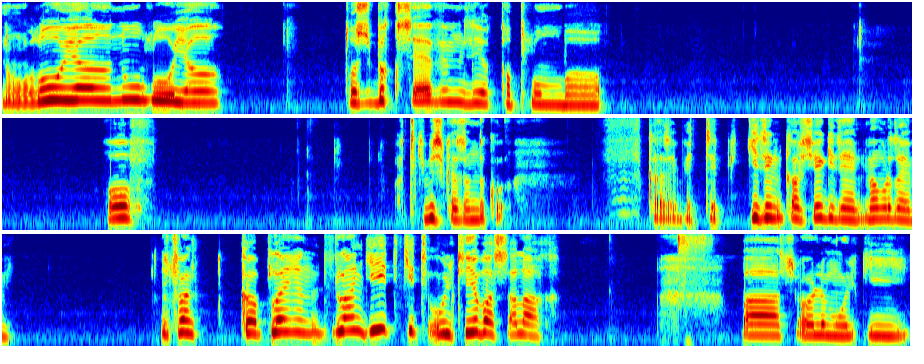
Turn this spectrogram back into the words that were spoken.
Noloya Noloya dellera düme Noloya Noloya Tosbik sevimli kaplumbağa Of Artık biz kazandık. Kaybettik. Gidin karşıya gidin. Ben buradayım. Lütfen kaplayın. Lan git git. Ultiye bas salak. Bas oğlum ulti.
